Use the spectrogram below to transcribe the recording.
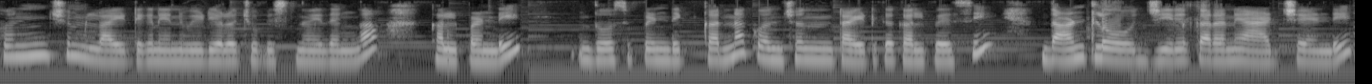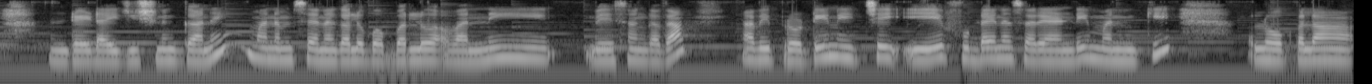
కొంచెం లైట్గా నేను వీడియోలో చూపిస్తున్న విధంగా కలపండి. దోశ పిండి కన్నా కొంచెం టైట్గా కలిపేసి దాంట్లో జీలకర్రని యాడ్ చేయండి. అంటే డైజెషన్కి కానీ మనం శనగలు బొబ్బర్లు అవన్నీ వేసాం కదా అవి ప్రోటీన్ ఇచ్చే ఏ ఫుడ్ అయినా సరే అండి మనకి లోపల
